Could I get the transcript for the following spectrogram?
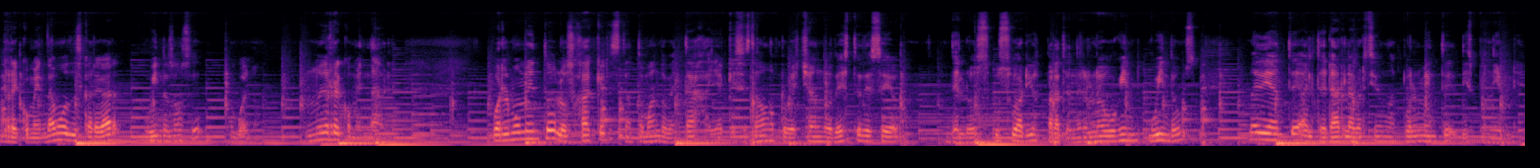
¿recomendamos descargar Windows 11? Bueno, no es recomendable. Por el momento, los hackers están tomando ventaja ya que se estaban aprovechando de este deseo de los usuarios para tener el nuevo Windows mediante alterar la versión actualmente disponible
